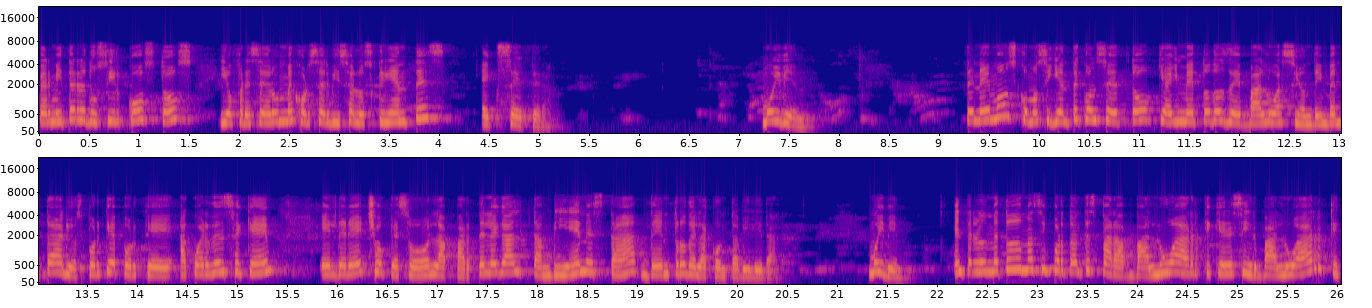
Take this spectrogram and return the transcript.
Permite reducir costos y ofrecer un mejor servicio a los clientes, etc. Muy bien. Tenemos como siguiente concepto que hay métodos de evaluación de inventarios. ¿Por qué? Porque acuérdense que el derecho, que son la parte legal, también está dentro de la contabilidad. Muy bien. Entre los métodos más importantes para evaluar, ¿qué quiere decir? Evaluar, que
